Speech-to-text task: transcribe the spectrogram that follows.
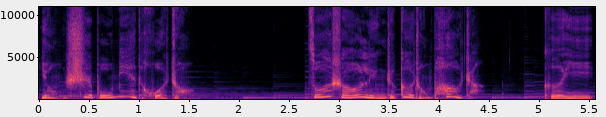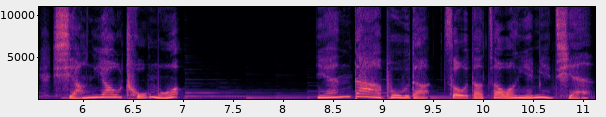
永世不灭的火种；左手领着各种炮仗，可以降妖除魔。年大步的走到灶王爷面前，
